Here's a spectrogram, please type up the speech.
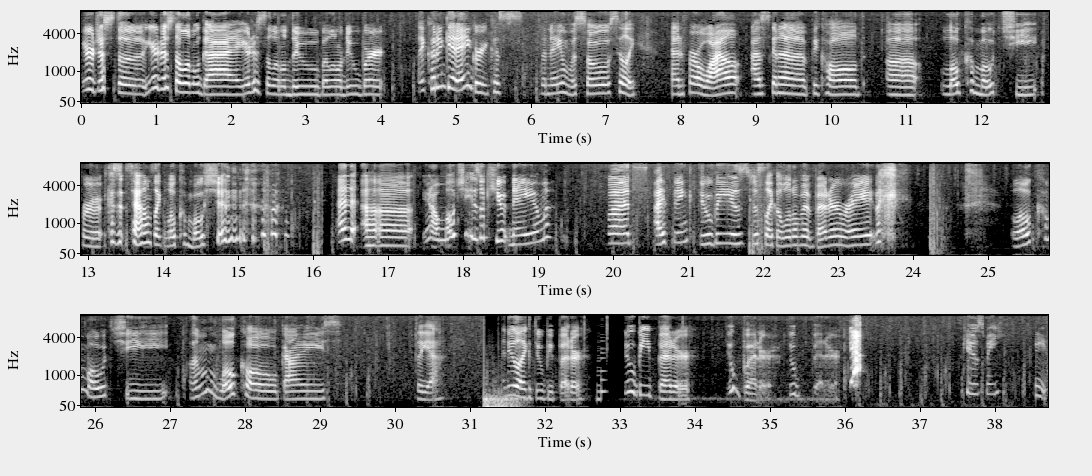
you're just a, you're just a little guy, you're just a little doob, a little doobert. They couldn't get angry because the name was so silly. And for a while, I was gonna be called uh Locomochi for because it sounds like locomotion. and uh, you know, Mochi is a cute name. But I think Dooby is just like a little bit better, right? Locomochi. I'm loco, guys. So yeah. I do like Dooby better. Dooby better. Do better. Do better. Yeah! Excuse me.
